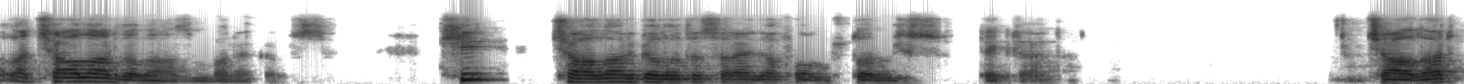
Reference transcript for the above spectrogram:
Valla Çağlar da lazım bana kalırsa. Ki Çağlar Galatasaray'da form tutabilir tekrardan. Çağlar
